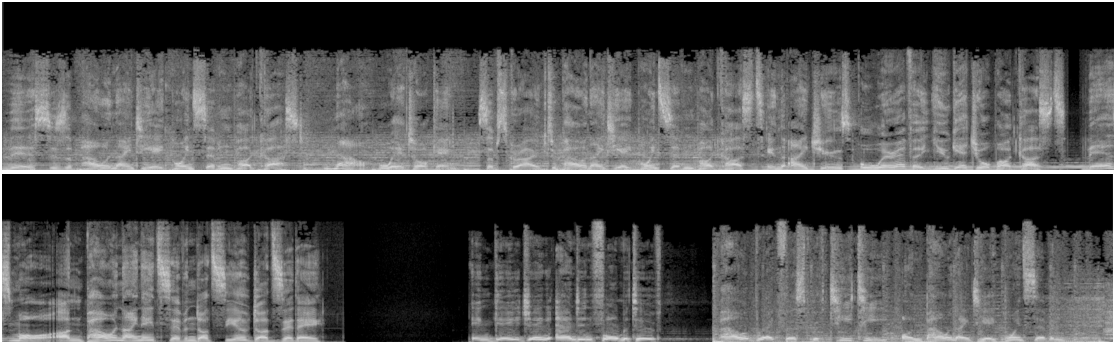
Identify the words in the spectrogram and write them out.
This is a Power 98.7 podcast. Now we're talking. Subscribe to Power 98.7 podcasts in iTunes or wherever you get your podcasts. There's more on power987.co.za. Engaging and informative. Power Breakfast with TT on Power 98.7.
